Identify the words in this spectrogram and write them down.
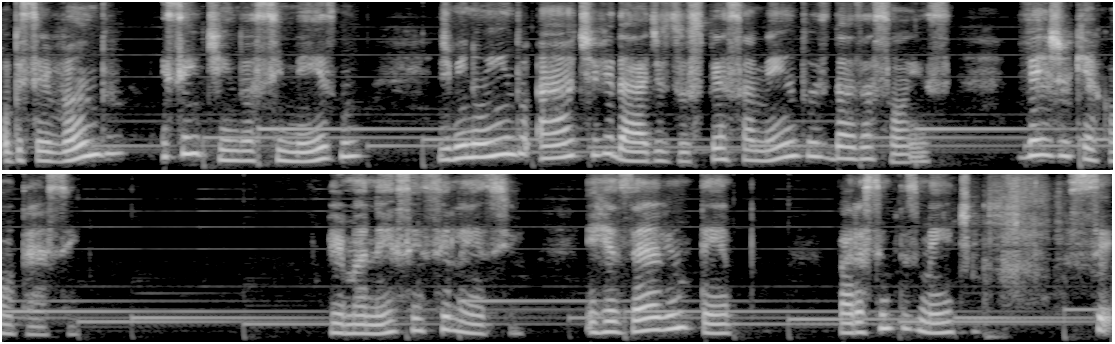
observando e sentindo a si mesmo, diminuindo a atividade dos pensamentos e das ações. Veja o que acontece. Permaneça em silêncio e reserve um tempo para simplesmente ser.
